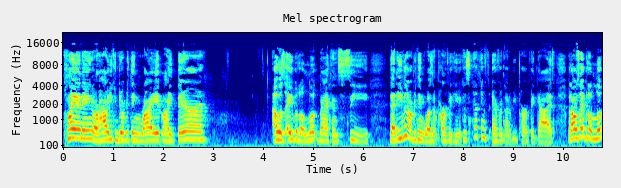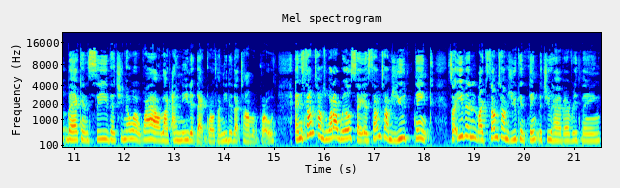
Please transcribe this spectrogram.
planning or how you can do everything right, like there, I was able to look back and see that even though everything wasn't perfect, because nothing's ever going to be perfect, guys. But I was able to look back and see that, you know what, wow, like I needed that growth. I needed that time of growth. And sometimes what I will say is sometimes you think so even like sometimes you can think that you have everything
